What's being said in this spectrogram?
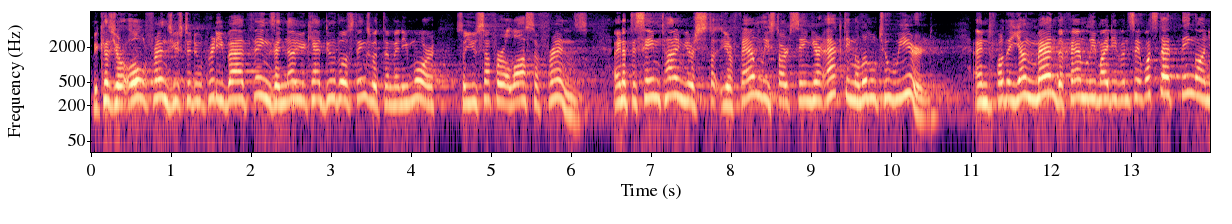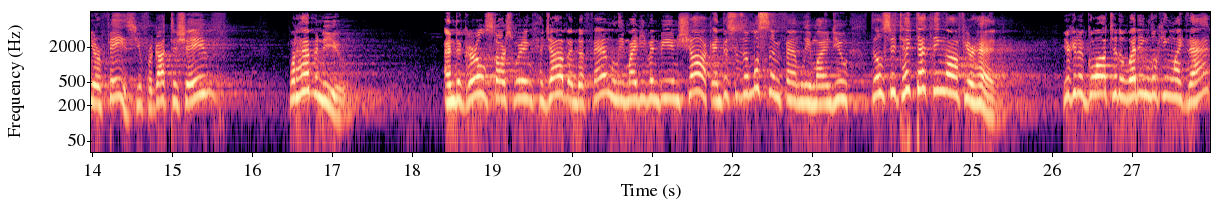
Because your old friends used to do pretty bad things and now you can't do those things with them anymore, so you suffer a loss of friends. And at the same time, your, your family starts saying, you're acting a little too weird. And for the young man, the family might even say, what's that thing on your face? You forgot to shave? What happened to you? And the girl starts wearing hijab and the family might even be in shock. And this is a Muslim family, mind you. They'll say, take that thing off your head. You're going to go out to the wedding looking like that?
